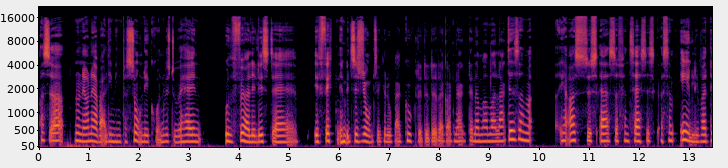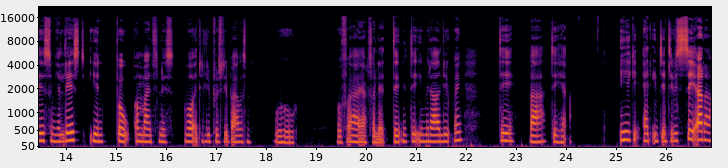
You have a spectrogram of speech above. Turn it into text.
Og så, nu nævner jeg bare lige min personlige grund, hvis du vil have en udførlig liste af effekten af meditation, så kan du bare google det, det er godt nok, den er meget, meget lang. Det, som jeg også synes er så fantastisk, og som egentlig var det, som jeg læste i en bog om mindfulness, hvor det lige pludselig bare var sådan, wow, hvorfor har jeg forladt den idé i mit eget liv? Ikke? Det var det her ikke at identificere dig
